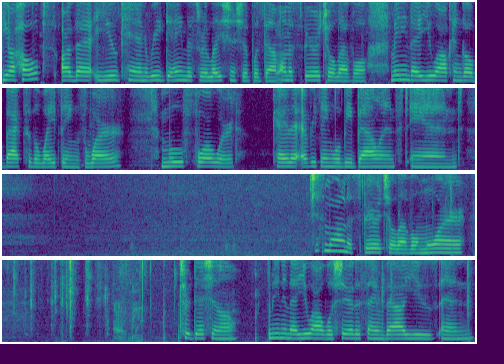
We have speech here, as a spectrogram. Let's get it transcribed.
Your hopes are that you can regain this relationship with them on a spiritual level, meaning that you all can go back to the way things were, move forward, okay, that everything will be balanced and just more on a spiritual level, more traditional, meaning that you all will share the same values and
